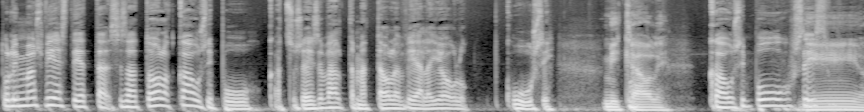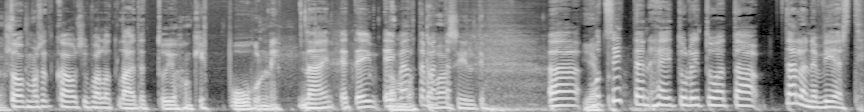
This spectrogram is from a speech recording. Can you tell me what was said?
tuli myös viesti, että se saattoi olla kausipuu. Katso, se ei se välttämättä ole vielä joulukuusi. Mikä oli? Kausipuu, siis Niin tuommoiset kausivalot laitettu johonkin puuhun, niin näin. Et ei, ei välttämättä. silti. Mutta sitten hei tuli tuota, tällainen viesti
